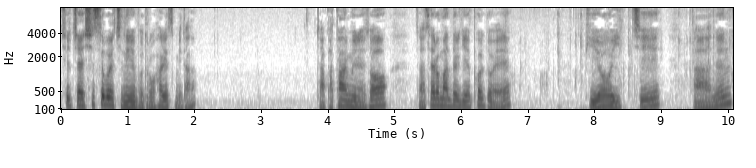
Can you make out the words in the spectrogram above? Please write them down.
실제 실습을 진행해 보도록 하겠습니다. 자, 바탕화면에서 자, 새로 만들기의 폴더에 비어있지 않은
